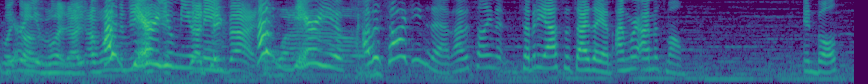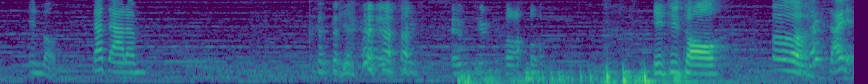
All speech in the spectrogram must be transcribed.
What, dare you what? mute I, me? I How dare you mute me? How Wow. dare you? I was talking to them. I was telling them. Somebody asked what size I am. I'm I'm a small. In both. In both. That's Adam. I'm too, I'm too tall. He too tall. I'm so excited.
